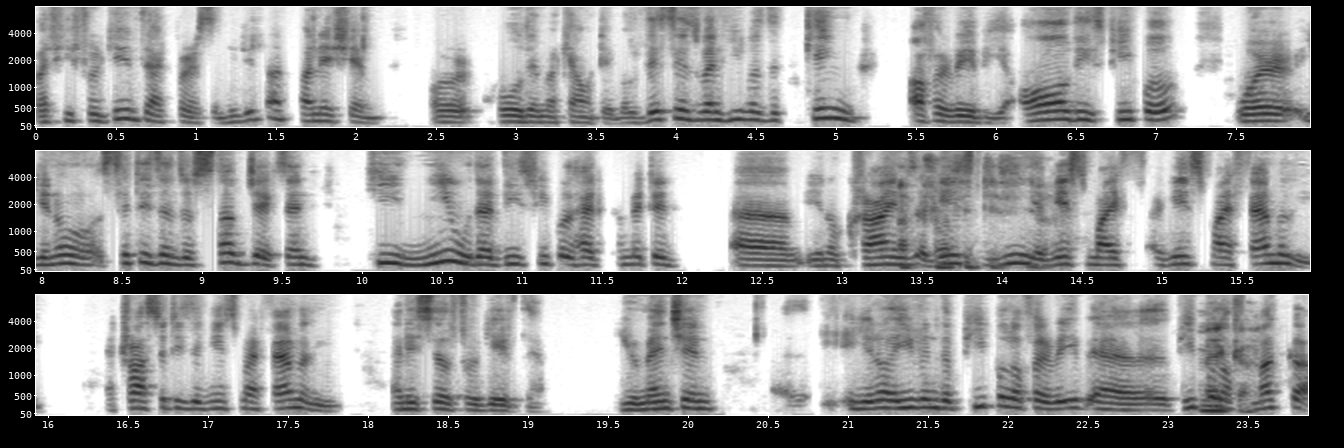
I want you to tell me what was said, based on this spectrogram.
But he forgave that person. He did not punish him or hold him accountable. This is when he was the king of Arabia. All these people were, you know, citizens or subjects, and he knew that these people had committed, um, you know, crimes against me, yeah. against my against my family, atrocities against my family, and he still forgave them. You mentioned, you know, even the people of Arabia, uh, people Mecca. of Mecca,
